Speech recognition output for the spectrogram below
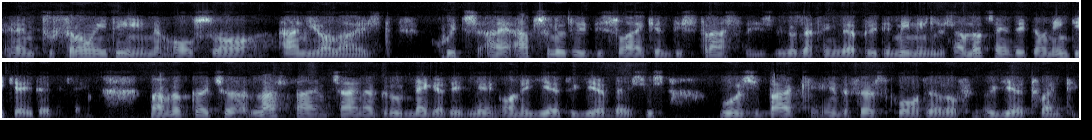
And to throw it in also annualized, which I absolutely dislike and distrust these because I think they're pretty meaningless. I'm not saying they don't indicate anything, but I'm not quite sure. Last time China grew negatively on a year-to-year basis was back in the first quarter of year 20.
